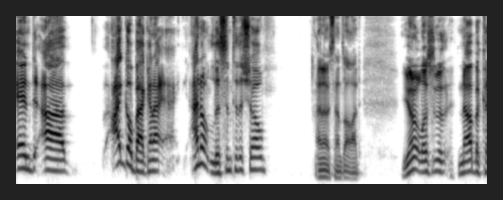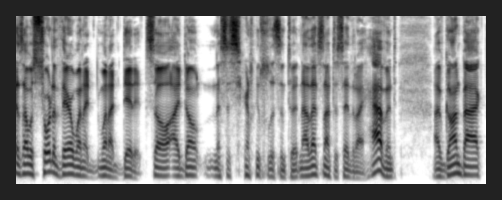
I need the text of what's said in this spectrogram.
and uh, I go back and I I don't listen to the show. I know it sounds odd you don't listen to no because I was sort of there when I when I did it, so I don't necessarily listen to it. Now that's not to say that I haven't. I've gone back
